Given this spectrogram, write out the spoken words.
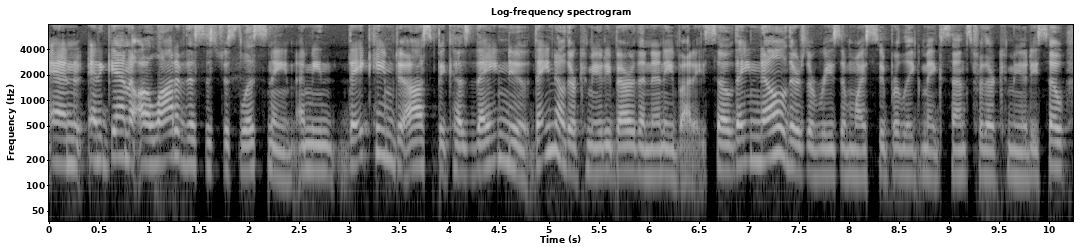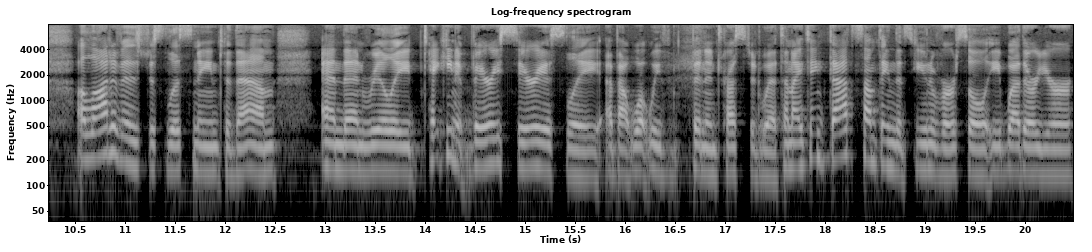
And and again, a lot of this is just listening. I mean, they came to us because they knew they know their community better than anybody. So they know there's a reason why Super League makes sense for their community. So a lot of it is just listening to them and then really taking it very seriously about what we've been entrusted with. And I think that's something that's universal, whether you're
